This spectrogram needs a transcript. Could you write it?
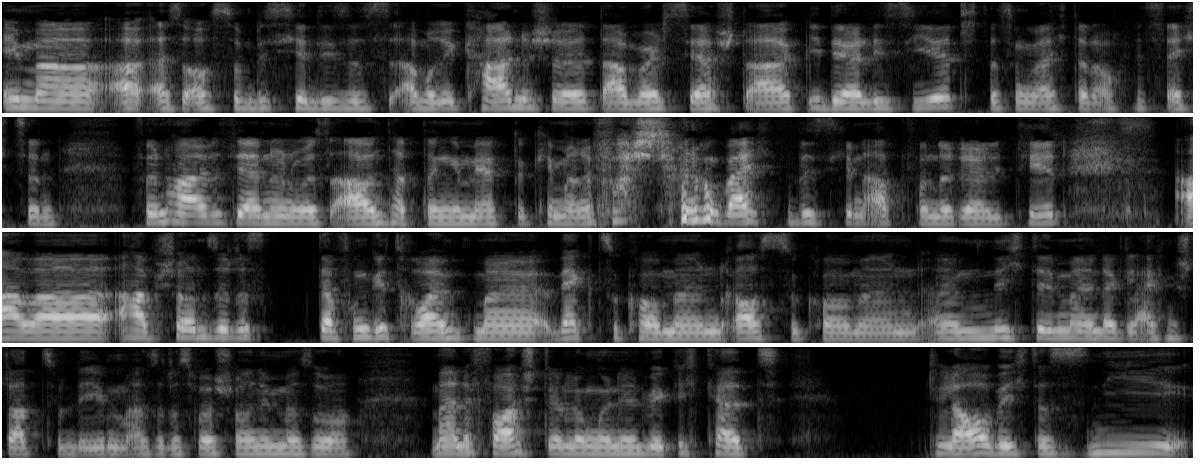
immer, also auch so ein bisschen dieses amerikanische damals sehr stark idealisiert. Deswegen war ich dann auch mit 16 für ein halbes Jahr in den USA und habe dann gemerkt, okay, meine Vorstellung weicht ein bisschen ab von der Realität. Aber habe schon so das davon geträumt, mal wegzukommen, rauszukommen, ähm, nicht immer in der gleichen Stadt zu leben. Also das war schon immer so meine Vorstellung und in Wirklichkeit glaube ich, dass es nie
